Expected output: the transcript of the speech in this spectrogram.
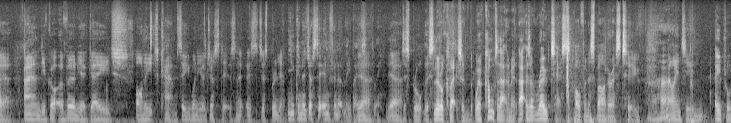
Yeah. And you've got a vernier gauge on each cam, so you, when you adjust it, isn't it? It's just brilliant. You can adjust it infinitely, basically. Yeah, yeah. I just brought this little collection. We'll come to that in a minute. That is a road test of an Espada S2, Uh-huh. 19, April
